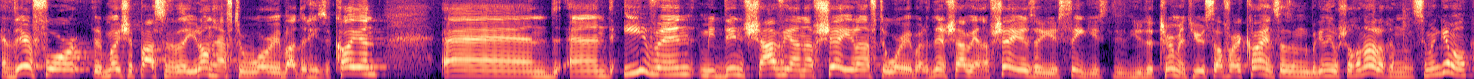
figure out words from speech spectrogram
And therefore, the Moshe passing you don't have to worry about that he's a kohen. And and even midin shavi anafshe, you don't have to worry about it. Midin shavi anafshe is that you think you, you determine to yourself are a kohen. It says in the beginning of Shulchan Aruch and Simon Gimel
